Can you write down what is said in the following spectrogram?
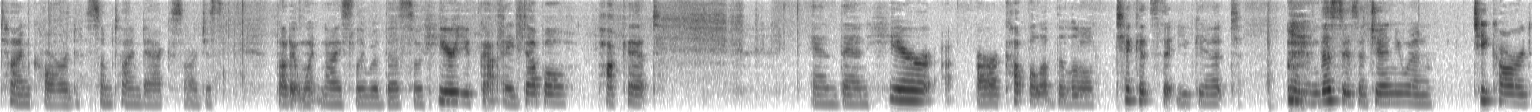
time card some time back, so I just thought it went nicely with this. So here you've got a double pocket, and then here are a couple of the little tickets that you get. this is a genuine T-card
